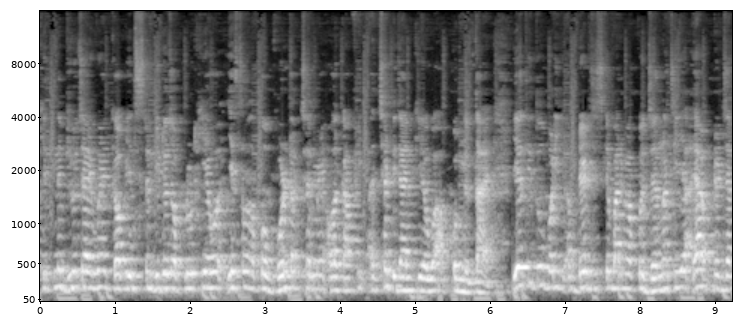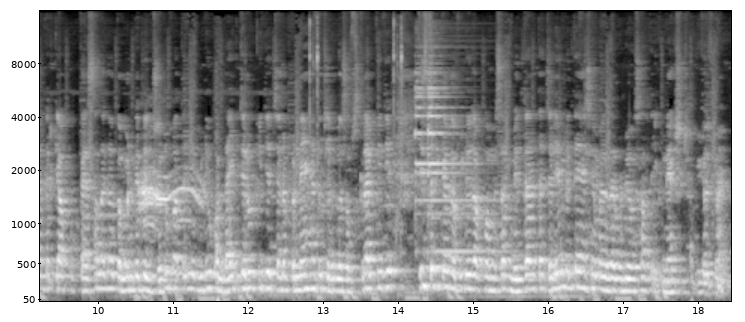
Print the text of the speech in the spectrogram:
कितने व्यूज़ आए हुए हैं, कब इंस्टेंट वीडियोज़ अपलोड किया हुआ ये सब आपको बोल्ड अक्षर में और काफ़ी अच्छा डिज़ाइन किया हुआ आपको मिलता है। ये थी दो बड़ी अपडेट जिसके बारे में आपको जानना चाहिए। या अपडेट जानकर के आपको कैसा लगा कमेंट करके ज़रूर बताइए। वीडियो को लाइक ज़रूर कीजिए। चैनल पर नए हैं तो चैनल को सब्सक्राइब कीजिए। इस तरीके का वीडियो आपको हमेशा मिलता रहता है। चलिए मिलते हैं ऐसे मज़ेदार वीडियो के साथ एक नेक्स्ट वीडियो में।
